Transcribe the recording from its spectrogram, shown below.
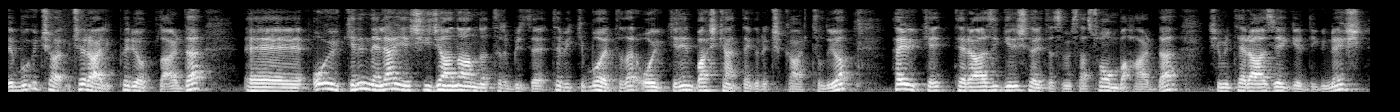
ve bu üç, üçer aylık periyotlarda e, o ülkenin neler yaşayacağını anlatır bize. Tabii ki bu haritalar o ülkenin başkentine göre çıkartılıyor. Her ülke terazi giriş haritası mesela sonbaharda şimdi teraziye girdi güneş.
